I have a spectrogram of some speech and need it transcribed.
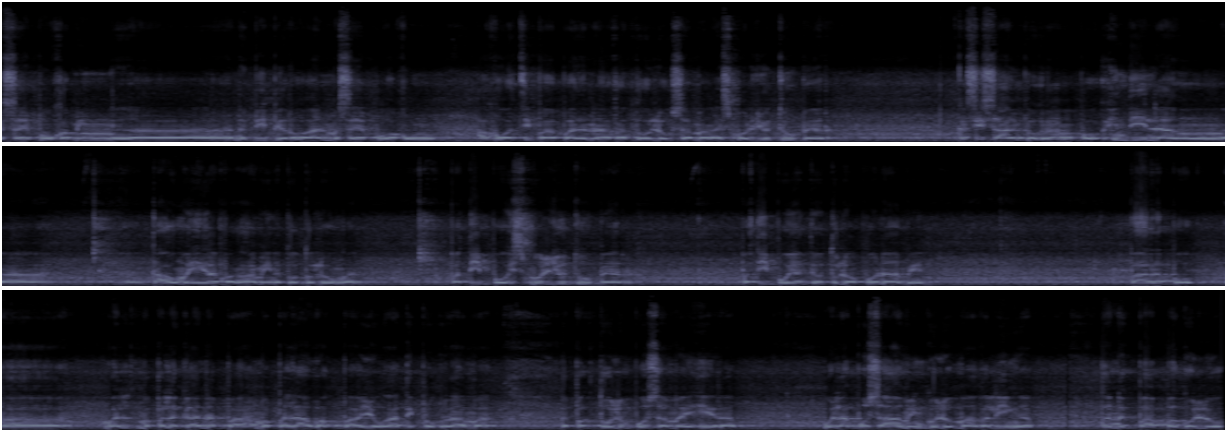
Masaya po kaming uh, nabibiroan. Masaya po akong, ako at si Papa na nakakatulong sa mga small YouTuber. Kasi sa aming programa po, hindi lang uh, taong mahirap ang aming natutulungan. Pati po small YouTuber, pati po yan tinutulungan po namin para po uh, mapalagana pa, mapalawak pa yung ating programa na pagtulong po sa mahihirap. Wala po sa aming gulo mga kalingap. Ang nagpapagulo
